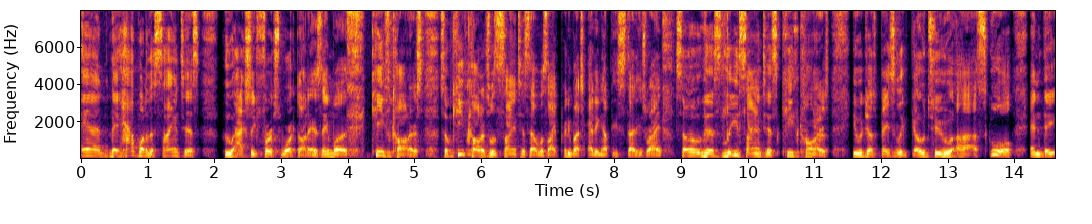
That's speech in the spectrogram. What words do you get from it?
And they have one of the scientists who actually first worked on it. His name was Keith Conners. So Keith Conners was a scientist that was like pretty much heading up these studies, right? So this lead scientist, Keith Conners, he would just basically go to uh, a school and they,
